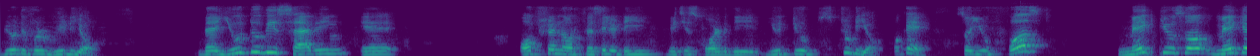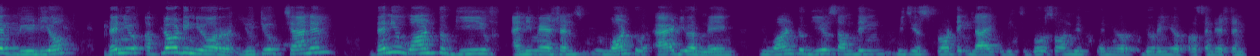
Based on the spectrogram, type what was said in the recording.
beautiful video the youtube is having a option or facility which is called the YouTube Studio. Okay, so you first make use of make a video, then you upload in your YouTube channel. Then you want to give animations. You want to add your name. You want to give something which is floating like which goes on with during your presentation.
